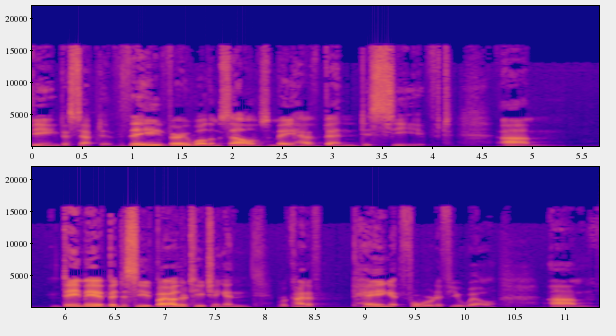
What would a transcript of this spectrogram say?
being deceptive. They very well themselves may have been deceived. Um, they may have been deceived by other teaching and were kind of paying it forward, if you will. Um,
